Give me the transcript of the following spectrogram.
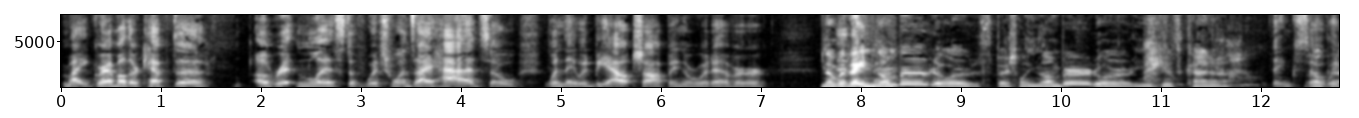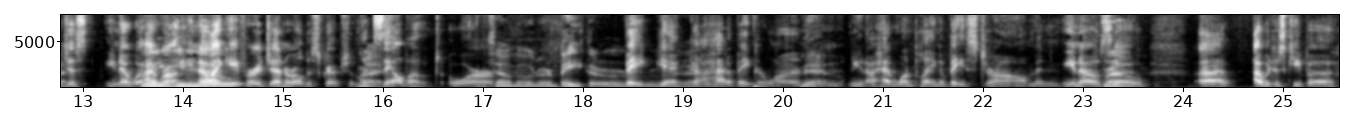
my grandmother kept a a written list of which ones I had. So when they would be out shopping or whatever, Now, were they numbered or specially numbered, or you just kind of? I don't think so. We just, you know, I You- wrote, you you know, I gave her a general description like Right. sailboat or sailboat or baker or bake. Yeah, I had a baker one. Yeah. And, you know, I had one playing a bass drum, and you know, so uh, I would just keep a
